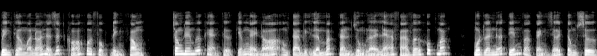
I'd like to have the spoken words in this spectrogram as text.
bình thường mà nói là rất khó khôi phục đỉnh phong. Trong đêm ước hẹn thử kiếm ngày đó, ông ta bị Lâm Bắc Thần dùng lời lẽ phá vỡ khúc mắc, một lần nữa tiến vào cảnh giới tông sư.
